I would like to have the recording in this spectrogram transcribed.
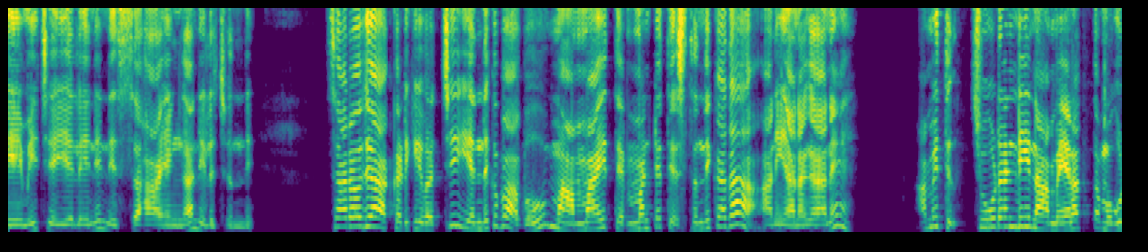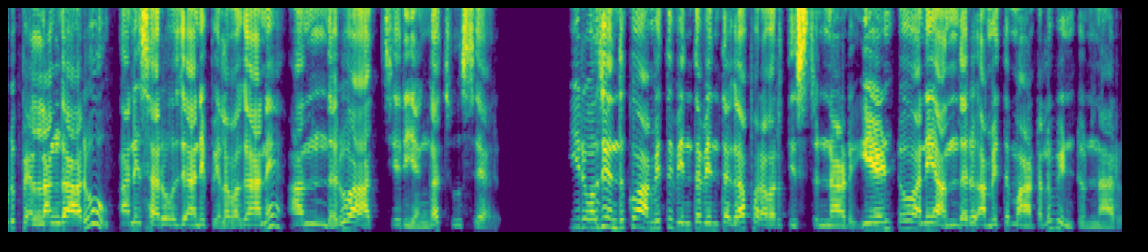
ఏమీ చేయలేని నిస్సహాయంగా నిలుచుంది. సరోజ అక్కడికి వచ్చి ఎందుకు బాబు మా అమ్మాయి తెమ్మంటే తెస్తుంది కదా అని అనగానే అమిత్ చూడండి నా మేనత్త మొగుడు పెళ్ళంగారు అని సరోజ అని పిలవగానే అందరూ ఆశ్చర్యంగా చూశారు. ఈరోజు ఎందుకో అమిత్ వింత వింతగా ప్రవర్తిస్తున్నాడు? ఏంటో అని అందరూ అమిత్ మాటలు వింటున్నారు.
